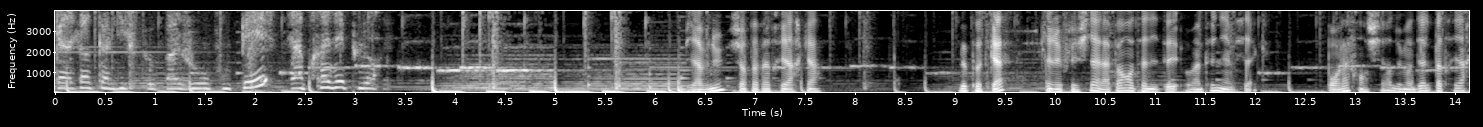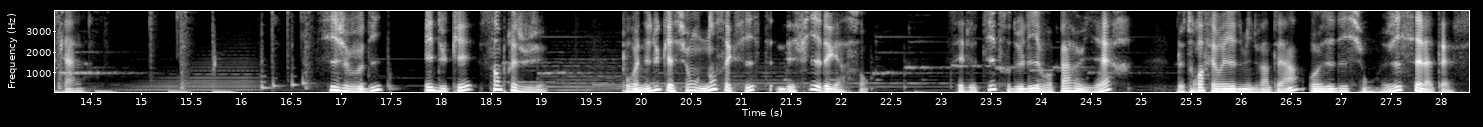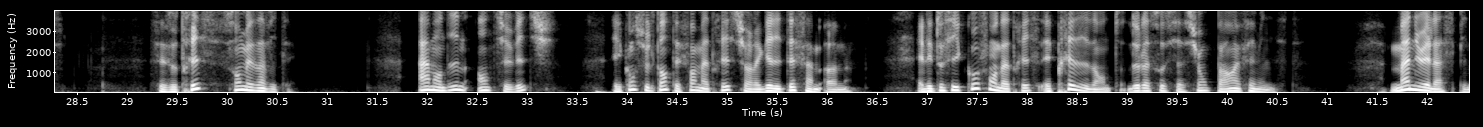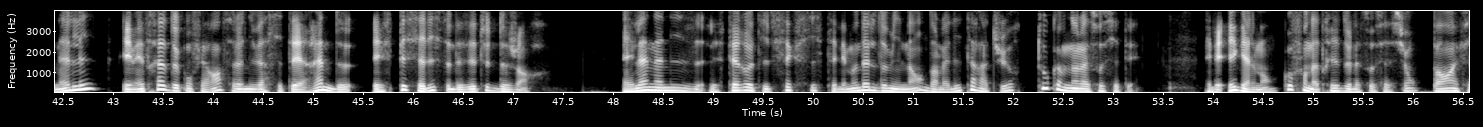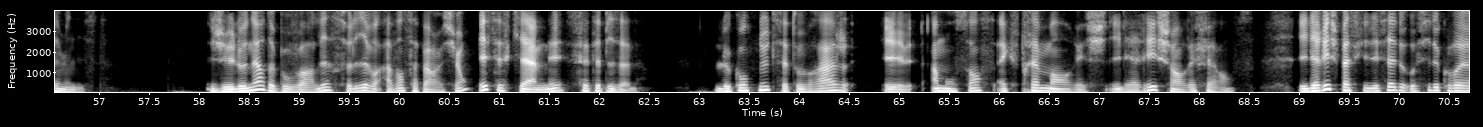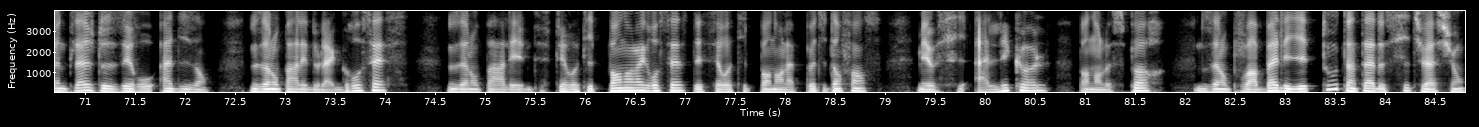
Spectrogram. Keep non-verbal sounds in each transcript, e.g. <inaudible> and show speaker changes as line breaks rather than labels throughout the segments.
Quelqu'un qui a dit que je peux pas jouer aux poupées et après j'ai pleuré.
Bienvenue sur Papatriarcat, le podcast qui réfléchit à la parentalité au XXIe siècle pour l'affranchir du modèle patriarcal. Si je vous dis éduquer sans préjugés, pour une éducation non sexiste des filles et des garçons, c'est le titre du livre paru hier, le 3 février 2021, aux éditions J.C. Lattès. Ces autrices sont mes invitées. Amandine Antievich est consultante et formatrice sur l'égalité femmes-hommes. Elle est aussi cofondatrice et présidente de l'association Parents et Féministes. Manuela Spinelli est maîtresse de conférences à l'université Rennes 2 et spécialiste des études de genre. Elle analyse les stéréotypes sexistes et les modèles dominants dans la littérature tout comme dans la société. Elle est également cofondatrice de l'association Parents et Féministes. J'ai eu l'honneur de pouvoir lire ce livre avant sa parution, et c'est ce qui a amené cet épisode. Le contenu de cet ouvrage est, à mon sens, extrêmement riche. Il est riche en références. Il est riche parce qu'il essaie aussi de couvrir une plage de 0 à 10 ans. Nous allons parler de la grossesse, nous allons parler des stéréotypes pendant la grossesse, des stéréotypes pendant la petite enfance, mais aussi à l'école, pendant le sport. Nous allons pouvoir balayer tout un tas de situations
